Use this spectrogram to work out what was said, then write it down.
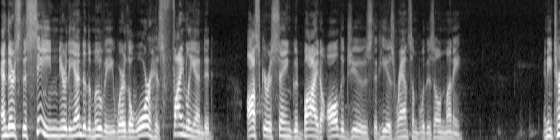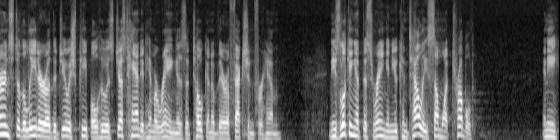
And there's this scene near the end of the movie where the war has finally ended. Oskar is saying goodbye to all the Jews that he has ransomed with his own money. And he turns to the leader of the Jewish people who has just handed him a ring as a token of their affection for him. And he's looking at this ring, and you can tell he's somewhat troubled. And he,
